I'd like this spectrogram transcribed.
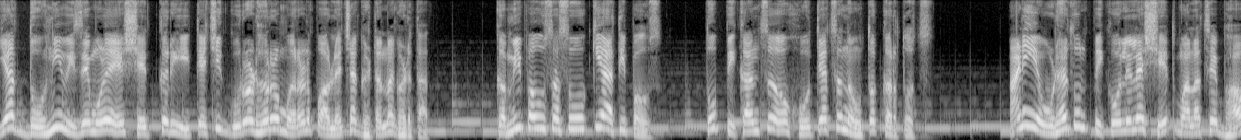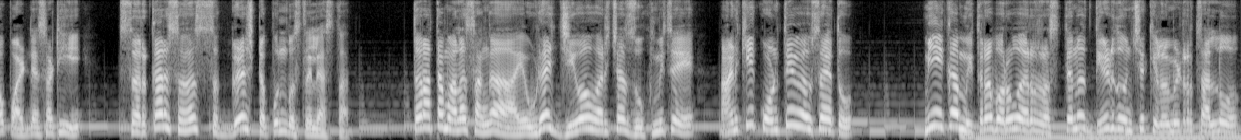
या दोन्ही विजेमुळे शेतकरी त्याची गुरढोरं मरण पावल्याच्या घटना घडतात. कमी पाऊस असो की अतिपाऊस तो पिकांचं होत्याचं नव्हतं करतोच. आणि एवढ्यातून पिकवलेल्या शेतमालाचे भाव पाडण्यासाठी सरकारसह सगळेच टपून बसलेले असतात. तर आता मला सांगा एवढ्या जीवावरच्या जोखमीचे आणखी कोणते व्यवसाय तो मी एका मित्राबरोबर रस्त्यानं दीड दोनशे किलोमीटर चाललो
